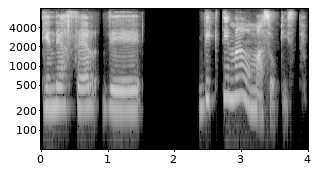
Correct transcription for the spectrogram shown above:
tiende a ser de víctima o masoquista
